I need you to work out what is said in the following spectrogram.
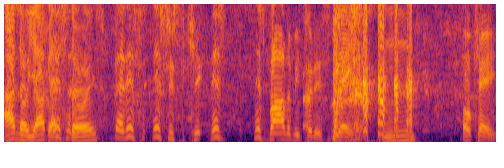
I know y'all got This is- stories. Man, this this used to ki- this this bothered me to this day. Mm-hmm. Okay,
